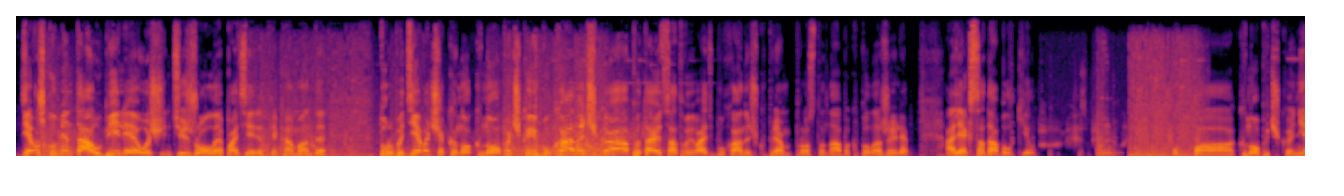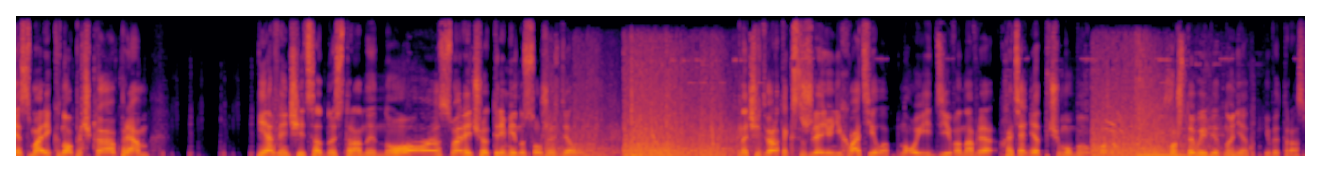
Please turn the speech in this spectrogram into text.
Девушку мента убили. Очень тяжелая потеря для команды Турбо девочек. Но кнопочка и буханочка пытаются отвоевать. Буханочку прям просто на бок положили. Алекса double kill. Опа, кнопочка. Не, смотри, кнопочка прям нервничает с одной стороны. Но смотри, что, три минуса уже сделал. На четвертый, к сожалению, не хватило. Ну и Дива навряд... Хотя нет, почему? Может, и выбьет, но нет, не в этот раз.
